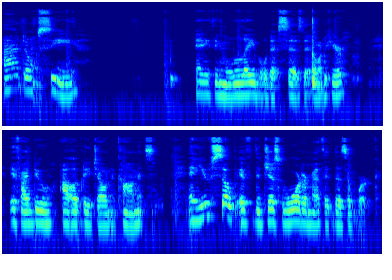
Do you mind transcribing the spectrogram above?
I don't see anything labeled that says that on here. If I do, I'll update y'all in the comments. And use soap if the just water method doesn't work.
